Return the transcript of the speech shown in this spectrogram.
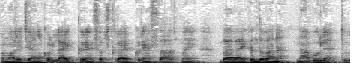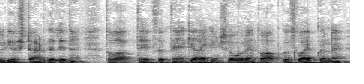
हमारे चैनल को लाइक करें सब्सक्राइब करें, साथ में बेल आइकन दबाना ना भूलें। तो वीडियो स्टार्ट कर लेते हैं। तो आप देख सकते हैं कि आइकन शो हो रहे हैं। तो आपको स्वाइप करना है।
